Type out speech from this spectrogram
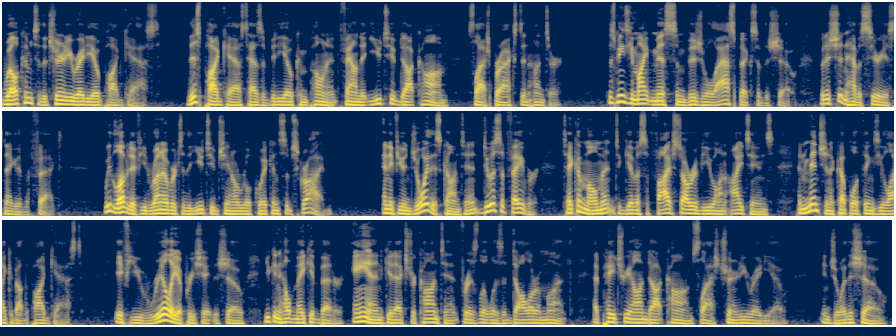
Welcome to the Trinity Radio podcast. This podcast has a video component found at youtube.com slash Braxton Hunter. This means you might miss some visual aspects of the show, but it shouldn't have a serious negative effect. We'd love it if you'd run over to the YouTube channel real quick and subscribe. And if you enjoy this content, do us a favor. Take a moment to give us a five star review on iTunes and mention a couple of things you like about the podcast. If you really appreciate the show, you can help make it better and get extra content for as little as a dollar a month at patreon.com slash Trinity Radio. Enjoy the show.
